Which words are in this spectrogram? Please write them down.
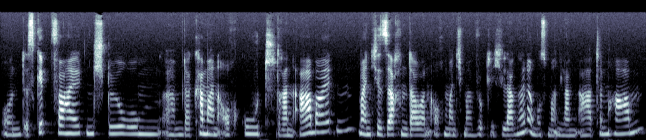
Und es gibt Verhaltensstörungen, ähm, da kann man auch gut dran arbeiten. Manche Sachen dauern auch manchmal wirklich lange, da muss man einen langen Atem haben.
